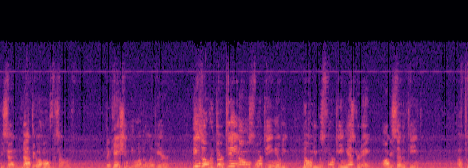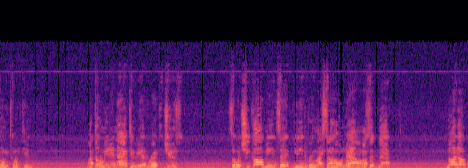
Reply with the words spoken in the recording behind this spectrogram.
decided not to go home for summer vacation, he wanted to live here. He's over 13, almost 14. He'll be no, he was 14 yesterday, August 17th of 2022. I told him he didn't have to. He had the right to choose. So when she called me and said, "You need to bring my son home now," and I said, "Nah, no, I don't."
